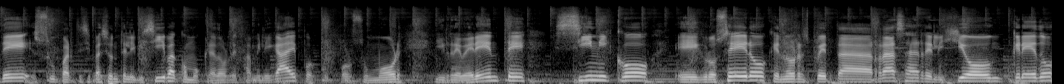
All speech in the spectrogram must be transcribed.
de su participación televisiva como creador de Family Guy, por, su humor irreverente, cínico, eh, grosero, que no respeta raza, religión, credo,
